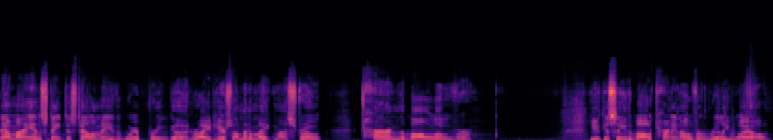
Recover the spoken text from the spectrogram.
Now my instinct is telling me that we're pretty good right here. So I'm gonna make my stroke, turn the ball over. You can see the ball turning over really well,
